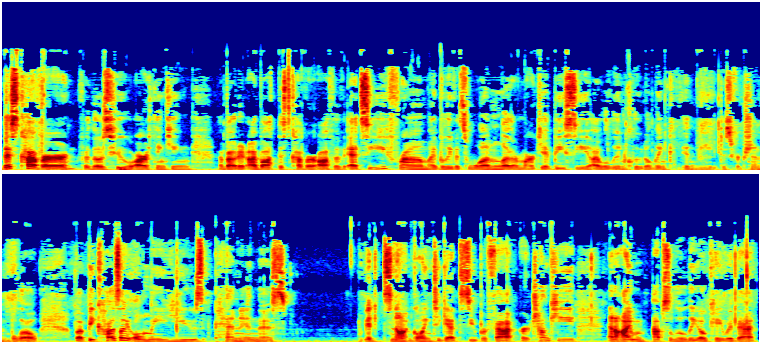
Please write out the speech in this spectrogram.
This cover, for those who are thinking about it, I bought this cover off of Etsy from, I believe it's One Leather Market BC. I will include a link in the description below. But because I only use pen in this, it's not going to get super fat or chunky, and I'm absolutely okay with that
